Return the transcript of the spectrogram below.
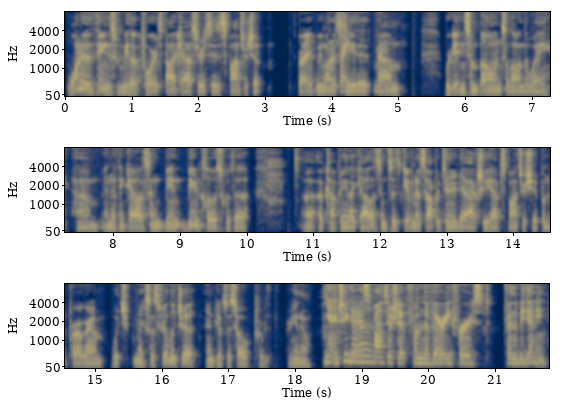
one of the things we look for as podcasters is sponsorship, right? We want to see that right. um, we're getting some bones along the way, um, and I think Allison being being close with a a a company like Allison's has given us opportunity to actually have sponsorship on the program, which makes us feel legit and gives us hope. For, you know, Yeah, and she got a sponsorship from the very first, from the beginning.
